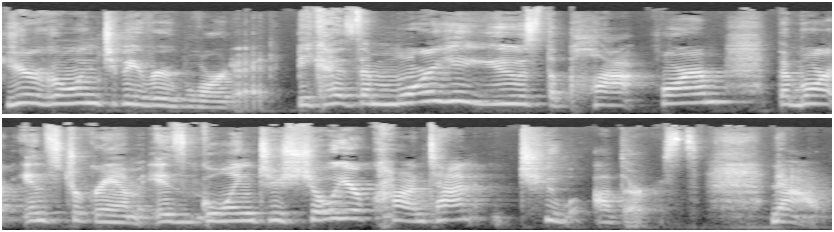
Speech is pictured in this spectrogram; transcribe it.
you're going to be rewarded because the more you use the platform, the more Instagram is going to show your content to others. Now,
